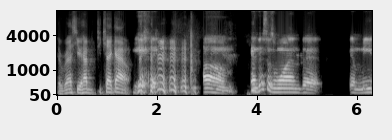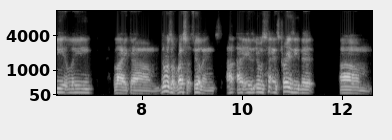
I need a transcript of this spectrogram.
the rest you have to check out yeah. um and this is one that immediately like um there was a rush of feelings I, I it, it, was it's crazy that um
